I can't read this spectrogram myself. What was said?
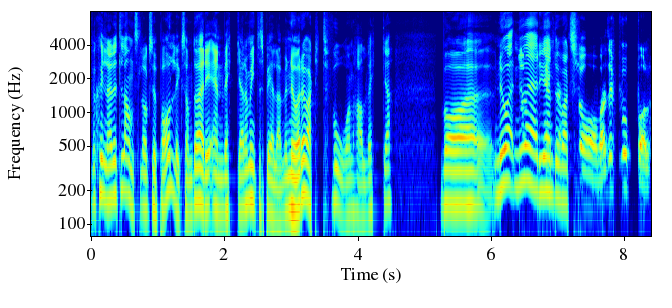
För skillnaden är ett landslagsuppehåll liksom, då är det en vecka de inte spelar, men nu har det varit två och en halv vecka. Vad... Nu, är- nu är det ju ändå varit... Stava till fotboll.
